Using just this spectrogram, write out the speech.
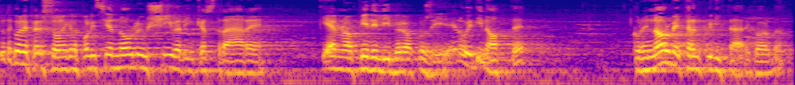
tutte quelle persone che la polizia non riusciva ad incastrare, che erano a piede libero così, e lui di notte, con enorme tranquillità, ricordo,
